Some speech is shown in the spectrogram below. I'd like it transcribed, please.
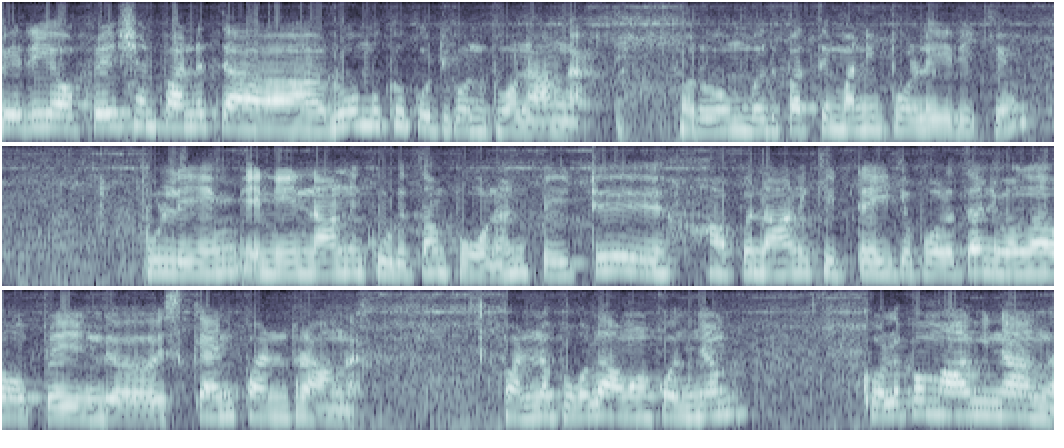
பெரிய ஆப்ரேஷன் பண்ண த ரூமுக்கு கூட்டி கொண்டு போனாங்க. ஒரு ஒம்பது பத்து மணி போல் இருக்கும். புள்ளையும் என்னையும் நானும் கூட தான் போனேன் போயிட்டு அப்போ நானும் கிட்ட வைக்க போல தான் இவங்க அப்படியே இந்த ஸ்கேன் பண்ணுறாங்க பண்ண போல அவங்க கொஞ்சம் குழப்பமாகினாங்க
